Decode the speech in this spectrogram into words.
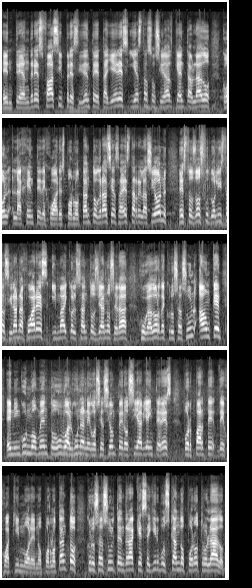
entre Andrés Fassi, presidente de Talleres, y esta sociedad que ha entablado con la gente de Juárez. Por lo tanto, gracias a esta relación, estos dos futbolistas irán a Juárez y Michael Santos ya no será jugador de Cruz Azul, aunque en ningún momento hubo alguna negociación, pero sí había interés por parte de Joaquín Moreno. Por lo tanto, Cruz Azul tendrá que seguir buscando por otro lado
